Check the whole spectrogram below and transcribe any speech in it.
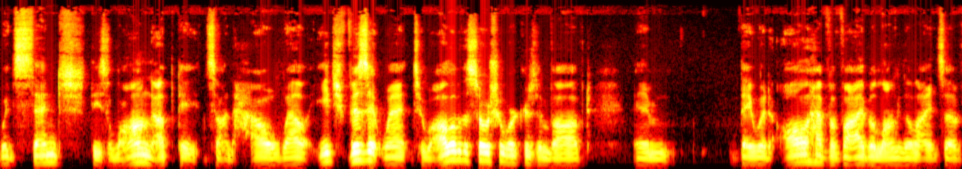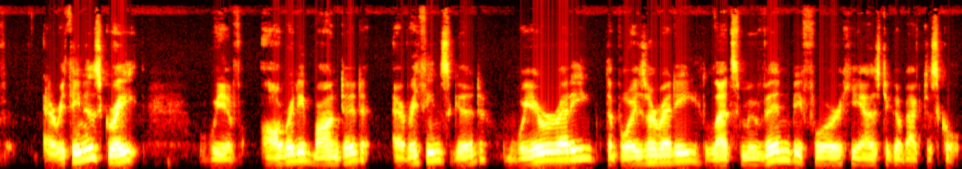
would send these long updates on how well each visit went to all of the social workers involved and they would all have a vibe along the lines of everything is great. We have already bonded. Everything's good. We're ready. The boys are ready. Let's move in before he has to go back to school.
